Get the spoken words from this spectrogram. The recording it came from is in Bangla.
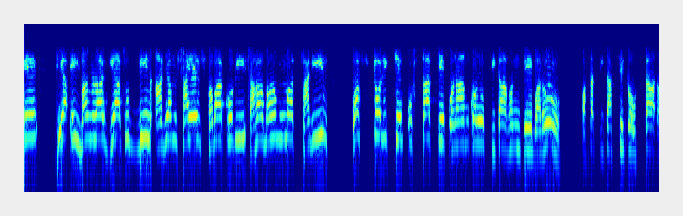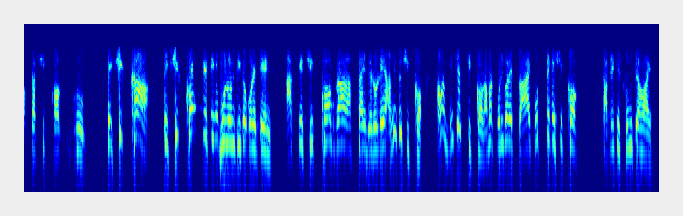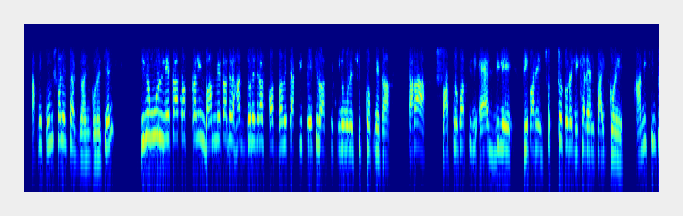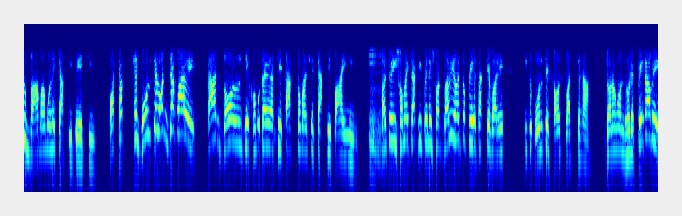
এই বাংলার গিয়াসুদ্দিন আজম সাহেব সভাকবি শাহ মোহাম্মদ সাগির কষ্ট লিখছেন, উস্তাদকে প্রণাম করো, পিতা হন্তে বারো অর্থাৎ পিতার তো উস্তাদ, অর্থাৎ শিক্ষক, গুরু। সেই শিক্ষা, সেই শিক্ষককে তিনি ভুলুণ্ঠিত করেছেন। আজকে শিক্ষকরা রাস্তায় বেরোলে আমি তো শিক্ষক, আমার বিশেষ শিক্ষক, আমার পরিবারের প্রায় প্রত্যেকে শিক্ষক তাদেরকে শুনতে হয়। আপনি কোন সালে স্যার জয়েন করেছেন? তৃণমূল নেতা তৎকালীন বাম নেতাদের হাত ধরে যারা সৎভাবে চাকরি পেয়েছিল আজকে তৃণমূলের শিক্ষক নেতা তারা পাত্রপাত্রী এক দিলে পেপারে ছোট্ট করে লিখে দেন টাইপ করে আমি কিন্তু বাম আমলে চাকরি পেয়েছি। অর্থাৎ সে বলতে লজ্জা পায় তার দল যে ক্ষমতায় আছে তার সময় সে চাকরি পায়নি। হয়তো এই সময় চাকরি পেলে সৎভাবেই হয়তো পেয়ে থাকতে পারে কিন্তু বলতে সাহস পাচ্ছে না। জনগণ ধরে পেটাবে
